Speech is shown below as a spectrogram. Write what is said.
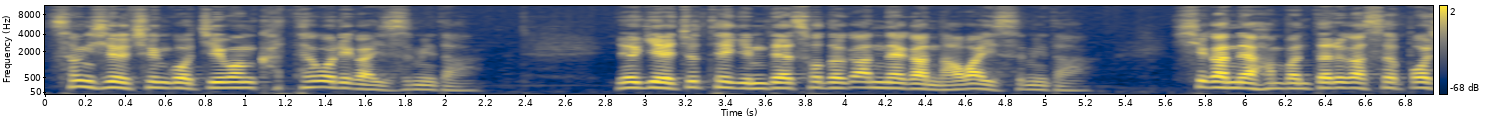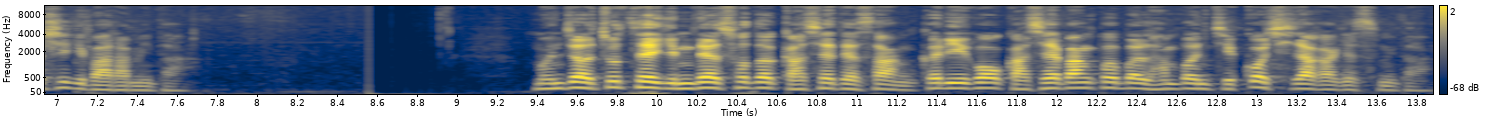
성실 신고 지원 카테고리가 있습니다. 여기에 주택 임대 소득 안내가 나와 있습니다. 시간 내 한번 들어가서 보시기 바랍니다. 먼저 주택 임대 소득 가세 대상 그리고 가세 방법을 한번 짚고 시작하겠습니다.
